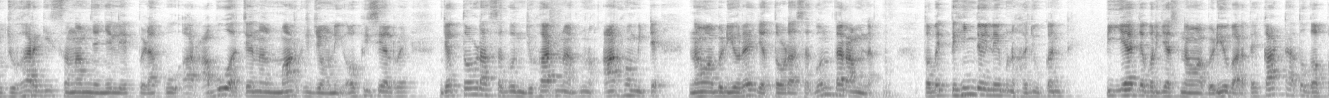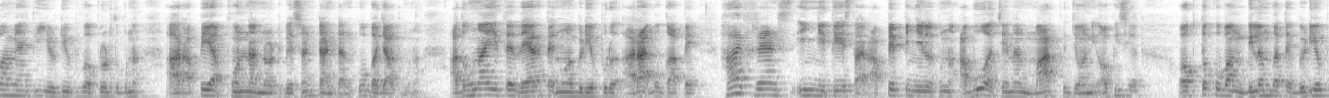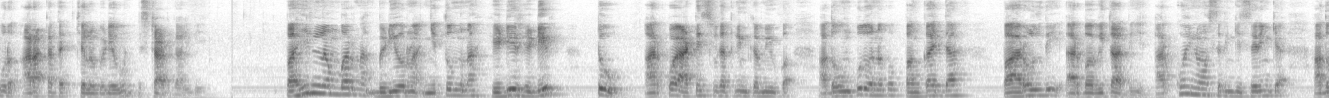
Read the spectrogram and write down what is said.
जोहार की सनाम नेले पेड़ा को और अबुआ चैनल मार्क जॉनी ऑफिशियल रे, जतोड़ा सगुन जोहार ना आरहो मिटे, नवा वीडियो रे, जतोड़ा सगुन दाराम ना तबे तेहिन दो लेबुन हजुकन पिया ज़बरदस्त नवा वीडियो बारते, काटा तो गप्पा में आती यूट्यूब को अपलोड तबुना और आपे फ़ोन ना नोटिफिकेशन टन टन को बजा तबुना अदो उना इते दया कते नवा वीडियो पूरा आरा गो कापे। हाय फ्रेंड्स इन नितेश तार, आपे पे अबुआ चैनल मार्क जॉनी ऑफिशियल। ऑक्तो को बिलम कते वीडियो पूरा आरा चलो वीडियो बुन स्टार्ट पहिल नंबर ना हिडिर हिडिर, टू और कोई आर्टिस्ट लगा कमी अदो उनको पंकज दा, पारुल दी और बबीता दी। और कोई नो सेरिंग की क्या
